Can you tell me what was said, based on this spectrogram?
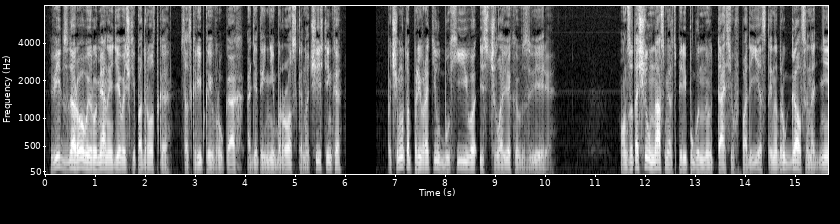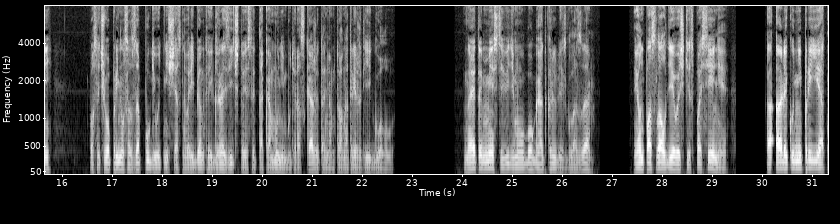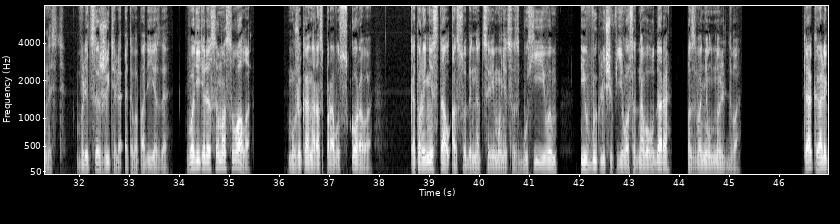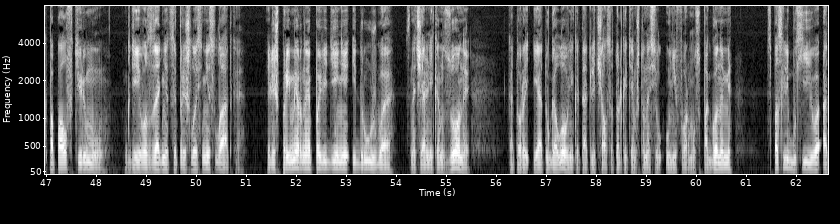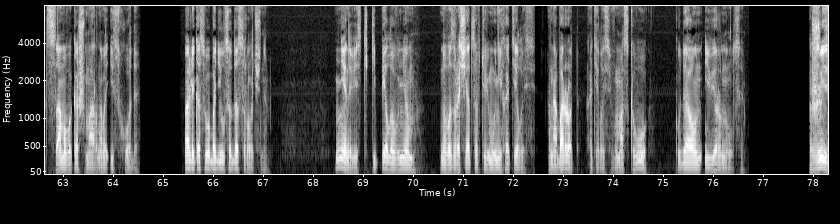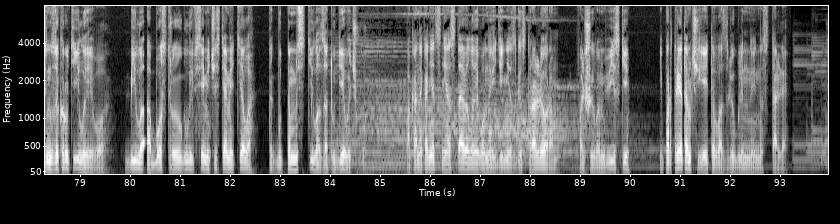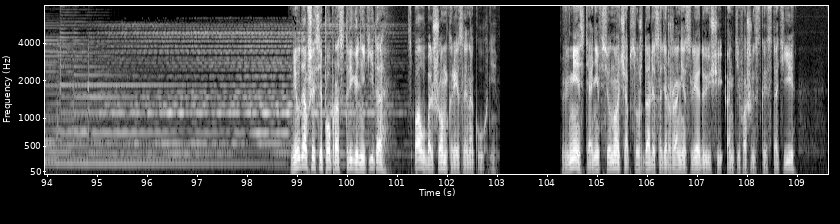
Вид здоровой румяной девочки-подростка со скрипкой в руках, одетой не броско, но чистенько, почему-то превратил Бухиева из человека в зверя. Он затащил насмерть перепуганную Тасю в подъезд и надругался над ней, после чего принялся запугивать несчастного ребенка и грозить, что если та кому-нибудь расскажет о нем, то он отрежет ей голову. На этом месте, видимо, у Бога открылись глаза, и он послал девочке спасение, а Алику неприятность в лице жителя этого подъезда, водителя самосвала, мужика на расправу скорого, который не стал особенно церемониться с Бухиевым и, выключив его с одного удара, позвонил 02. Так Алик попал в тюрьму, где его заднице пришлось несладко, и лишь примерное поведение и дружба с начальником зоны, который и от уголовника-то отличался только тем, что носил униформу с погонами, спасли Бухиева от самого кошмарного исхода. Алик освободился досрочно. Ненависть кипела в нем, но возвращаться в тюрьму не хотелось, а наоборот, хотелось в Москву, куда он и вернулся. Жизнь закрутила его, била об острые углы всеми частями тела, как будто мстила за ту девочку, пока, наконец, не оставила его наедине с гастролером, фальшивым виски и портретом чьей-то возлюбленной на столе. Неудавшийся поп-растрига Никита спал в большом кресле на кухне. Вместе они всю ночь обсуждали содержание следующей антифашистской статьи,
